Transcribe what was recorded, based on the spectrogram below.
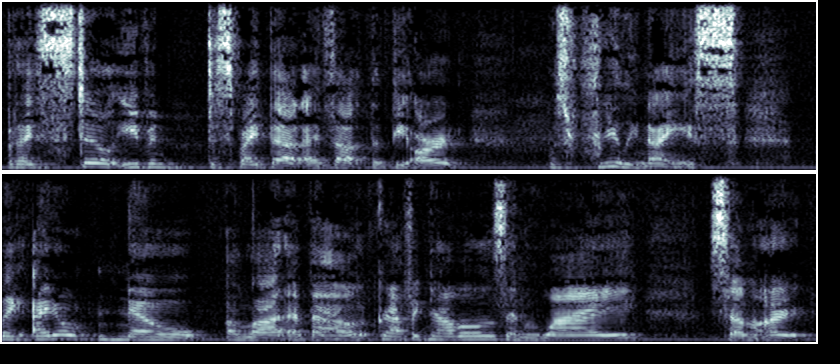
But I still, even despite that, I thought that the art was really nice. Like I don't know a lot about graphic novels and why some art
